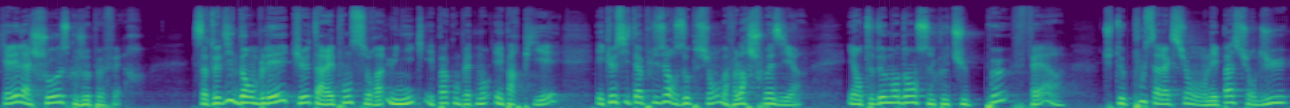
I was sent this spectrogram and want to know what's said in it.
quelle est la chose que je peux faire? Ça te dit d'emblée que ta réponse sera unique et pas complètement éparpillée, et que si tu as plusieurs options, il va falloir choisir. Et en te demandant ce que tu peux faire, tu te pousses à l'action. On n'est pas sur du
